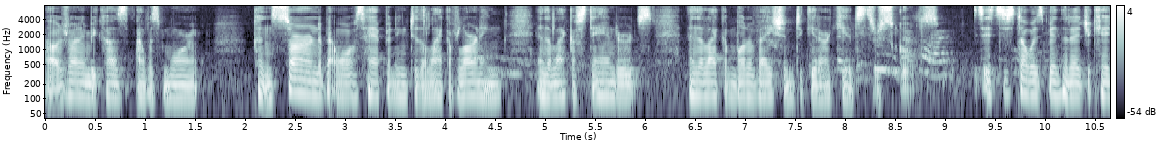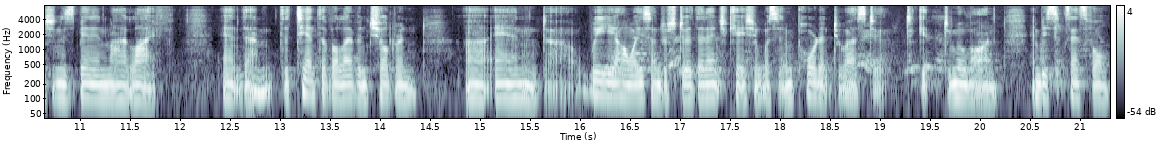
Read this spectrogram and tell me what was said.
I was running because I was more concerned about what was happening to the lack of learning and the lack of standards and the lack of motivation to get our kids through schools. It's, it's just always been that education has been in my life. And I'm the 10th of 11 children, uh, and uh, we always understood that education was important to us to, to get to move on and be successful.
